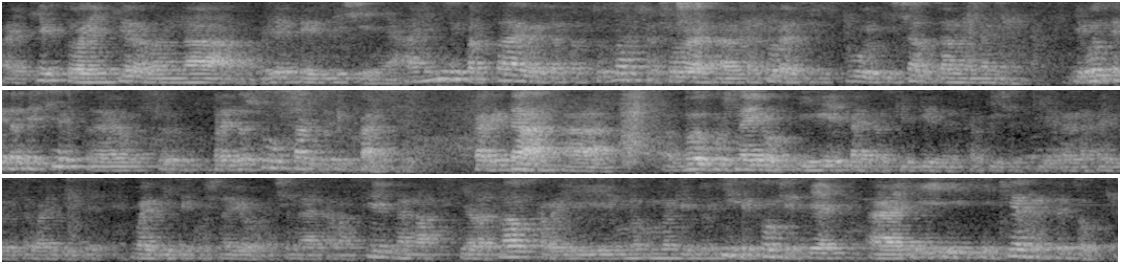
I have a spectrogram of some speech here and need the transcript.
э, те, кто ориентирован на рентоизвлечение, они подстраиваются под ту власть, которая, э, которая существует сейчас в данный момент. И вот этот эффект э, произошел также и в Харькове. Когда э, был Кушнарев и весь харьковский бизнес фактически э, находился в орбите, в орбите Кушнарева, начиная там от Фельдмана, Ярославского и многих других, и в том числе э, и, и, и Кернес, и Добкин.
